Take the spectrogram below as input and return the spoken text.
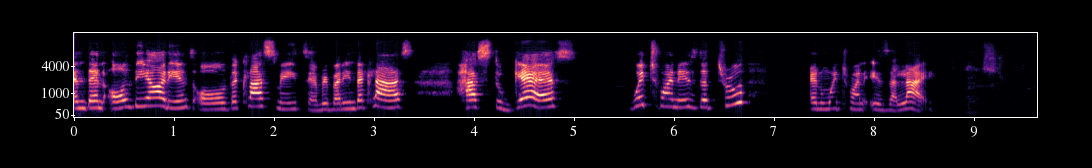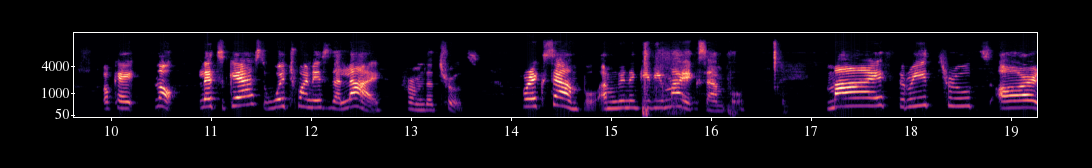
and then all the audience, all the classmates, everybody in the class has to guess which one is the truth and which one is a lie. Okay, no, let's guess which one is the lie from the truth. For example, I'm gonna give you my example. My three truths are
